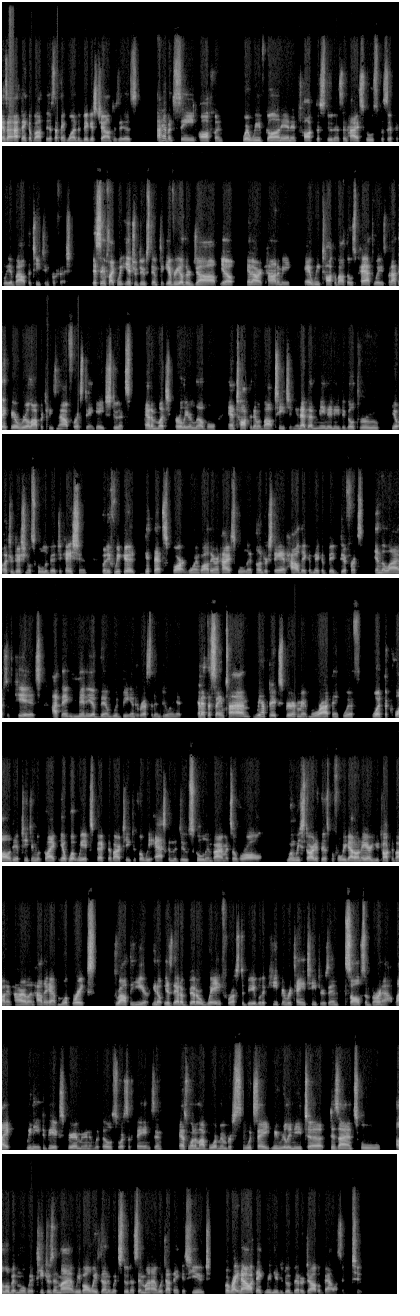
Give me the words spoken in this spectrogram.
as I think about this, I think one of the biggest challenges is I haven't seen often where we've gone in and talked to students in high school specifically about the teaching profession. It seems like we introduce them to every other job, you know, in our economy, and we talk about those pathways. But I think there are real opportunities now for us to engage students at a much earlier level and talk to them about teaching. And that doesn't mean they need to go through, you know, a traditional school of education, but if we could get that spark going while they're in high school and understand how they could make a big difference in the lives of kids, I think many of them would be interested in doing it. And at the same time, we have to experiment more, I think, with what the quality of teaching look like, you know, what we expect of our teachers, what we ask them to do, school environments overall. When we started this, before we got on air, you talked about in Ireland how they have more breaks throughout the year. You know, is that a better way for us to be able to keep and retain teachers and solve some burnout? Like we need to be experimenting with those sorts of things. And as one of my board members would say, we really need to design school a little bit more with teachers in mind. We've always done it with students in mind, which I think is huge. But right now, I think we need to do a better job of balancing the two.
